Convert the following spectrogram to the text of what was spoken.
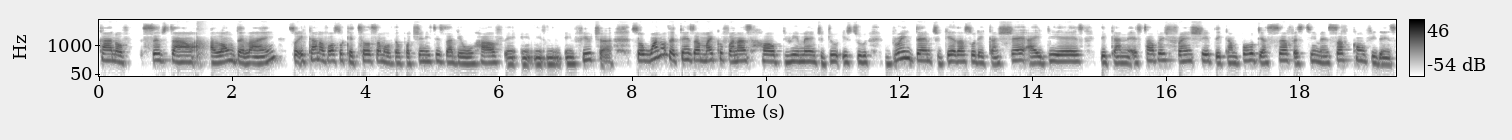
kind of slips down along the line. So it kind of also curtails some of the opportunities that they will have in, in, in future. So one of the things that microfinance helped women to do is to bring them together so they can share ideas, they can establish friendship, they can build their self-esteem and self-confidence.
